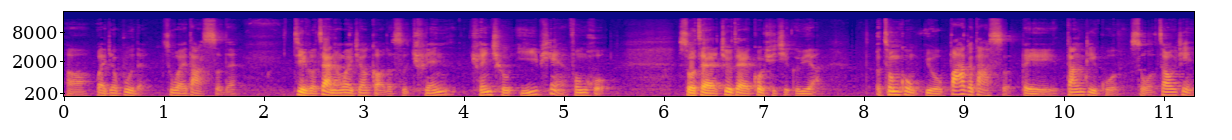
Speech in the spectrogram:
啊，外交部的驻外大使的。这个战狼外交搞的是全全球一片烽火。说在就在过去几个月啊，中共有八个大使被当地国所召见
